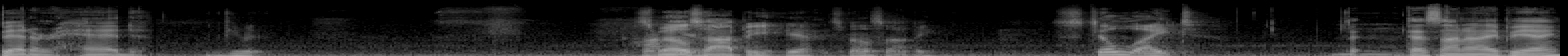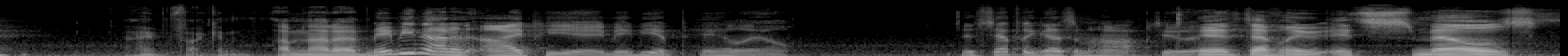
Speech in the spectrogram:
better head. Give it. hot smells beer. hoppy. Yeah, it smells hoppy. Still light. Th- That's not an IPA. I fucking I'm not a Maybe not an IPA. Maybe a pale ale. It's definitely got some hop to it, It definitely it smells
